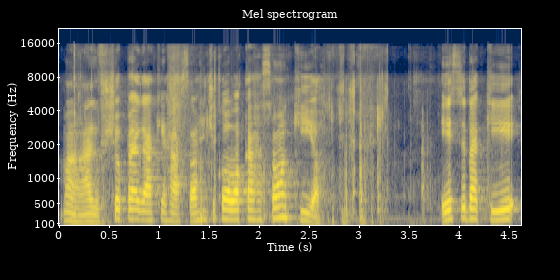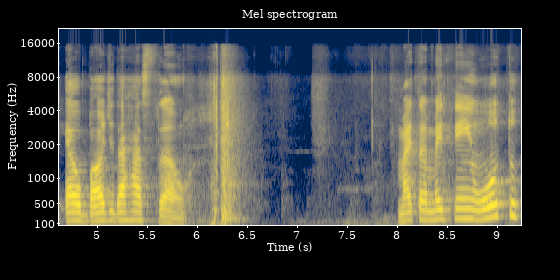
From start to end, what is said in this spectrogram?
Mano, deixa eu pegar aqui a ração. A gente coloca a ração aqui, ó. Esse daqui é o balde da ração. Mas também tem outro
